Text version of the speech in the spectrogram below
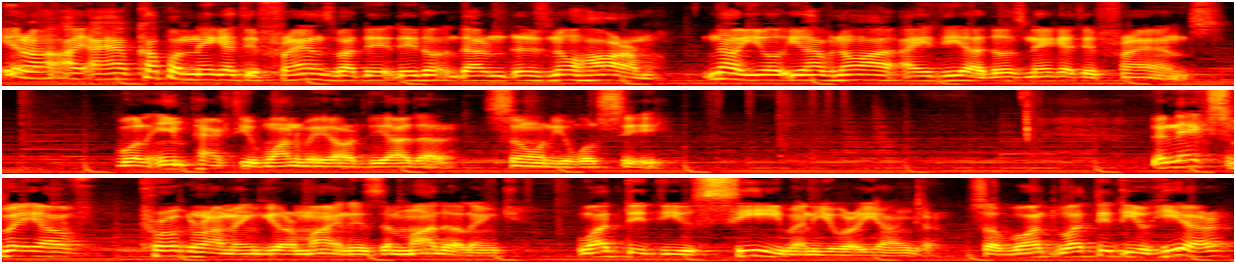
you know, I, I have a couple negative friends, but they, they don't. There's no harm. No, you you have no idea. Those negative friends will impact you one way or the other. Soon you will see. The next way of programming your mind is the modeling. What did you see when you were younger? So what what did you hear?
